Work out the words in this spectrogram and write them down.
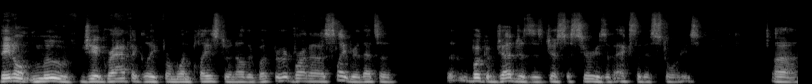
They don't move geographically from one place to another, but they're brought out of slavery. That's a the book of Judges is just a series of Exodus stories. Uh,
